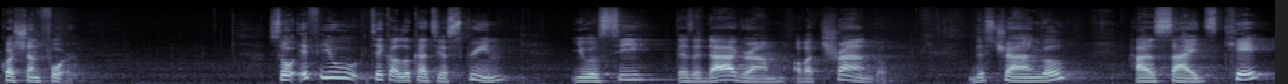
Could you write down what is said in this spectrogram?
Question 4. So if you take a look at your screen, you will see there's a diagram of a triangle. This triangle has sides K,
